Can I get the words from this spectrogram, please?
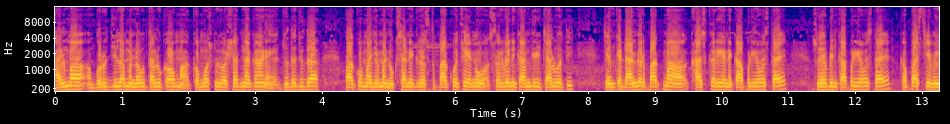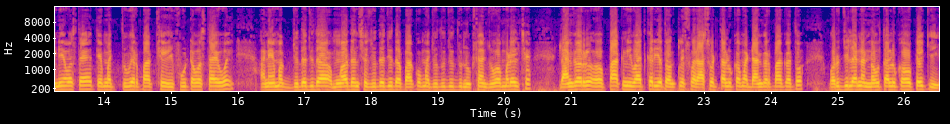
હાલમાં ભરૂચ જિલ્લામાં નવ તાલુકાઓમાં કમોસમી વરસાદના કારણે જુદા જુદા પાકોમાં જેમાં નુકસાનીગ્રસ્ત પાકો છે એનો સર્વેની કામગીરી ચાલુ હતી. જેમ કે ડાંગર પાકમાં ખાસ કરી અને કાપણી અવસ્થાએ, સોયાબીન કાપણી અવસ્થાએ, કપાસ છે વીણી અવસ્થાએ, તેમજ તુવેર પાક છે એ ફૂટ અવસ્થાએ હોય. અને એમાં જુદા જુદા મહદઅંશે જુદા જુદા પાકોમાં જુદું જુદું નુકસાન જોવા મળેલ છે. ડાંગર પાકની વાત કરીએ તો અંકલેશ્વર આસવડ તાલુકામાં ડાંગર પાક હતો. ભરૂચ જિલ્લાના નવ તાલુકાઓ પૈકી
